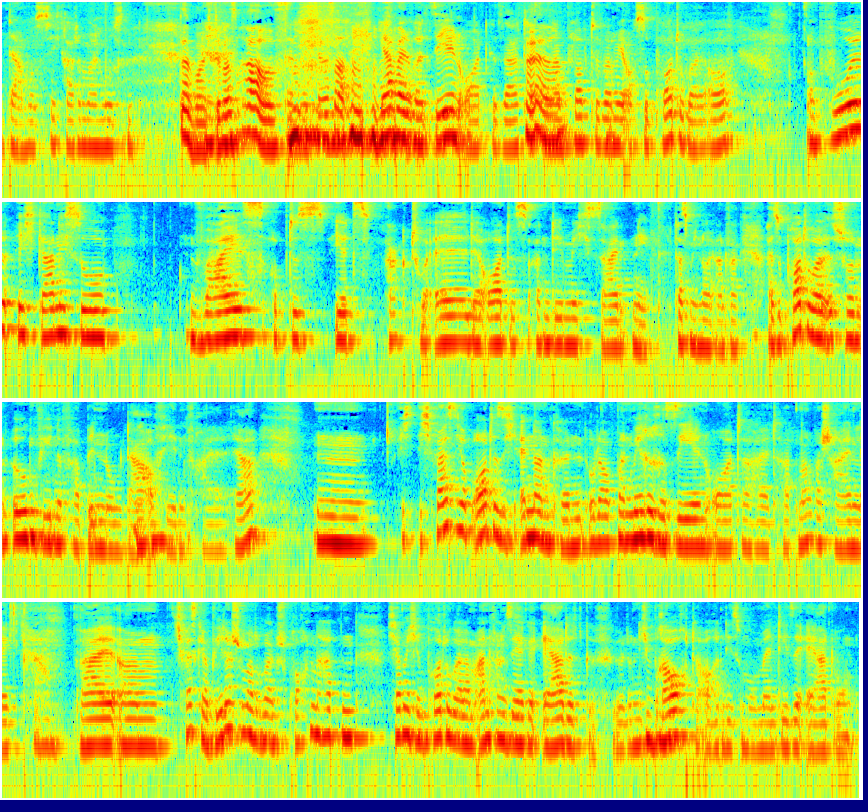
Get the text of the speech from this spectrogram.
Da musste ich gerade mal husten. Da möchte was raus. Da möchte was raus. Ja, weil du gerade Seelenort gesagt hast, ja. und dann ploppte bei mir auch so Portugal auf. Obwohl ich gar nicht so weiß, ob das jetzt aktuell der Ort ist, an dem ich sein. Nee, lass mich neu anfangen. Also Portugal ist schon irgendwie eine Verbindung da, mhm. auf jeden Fall, ja. Mm, ich, ich weiß nicht, ob Orte sich ändern können oder ob man mehrere Seelenorte halt hat, ne? Wahrscheinlich. Ja. Weil, ähm, ich weiß gar nicht, ob wir da schon mal drüber gesprochen hatten. Ich habe mich in Portugal am Anfang sehr geerdet gefühlt und ich mhm. brauchte auch in diesem Moment diese Erdung.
